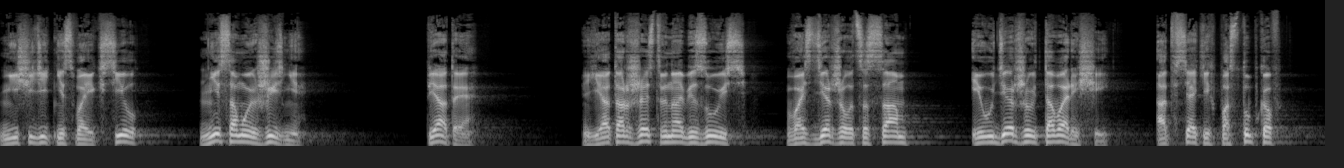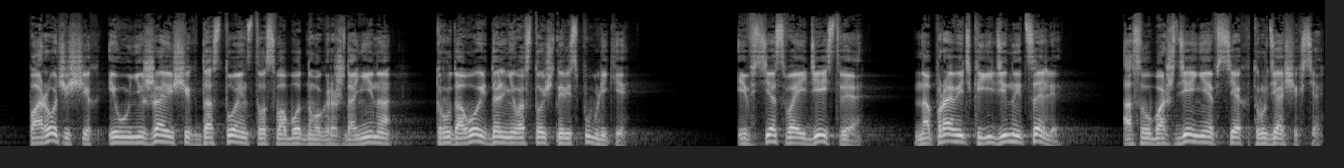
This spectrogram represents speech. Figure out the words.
не щадить ни своих сил, ни самой жизни. Пятое. Я торжественно обязуюсь воздерживаться сам и удерживать товарищей от всяких поступков, порочащих и унижающих достоинство свободного гражданина Трудовой Дальневосточной Республики, и все свои действия направить к единой цели – освобождение всех трудящихся.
